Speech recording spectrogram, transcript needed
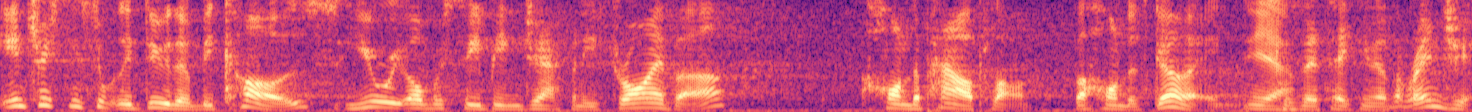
be interesting to see what they do though, because Yuri obviously being Japanese driver, Honda power plant, but Honda's going Yeah. because they're taking another engine.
